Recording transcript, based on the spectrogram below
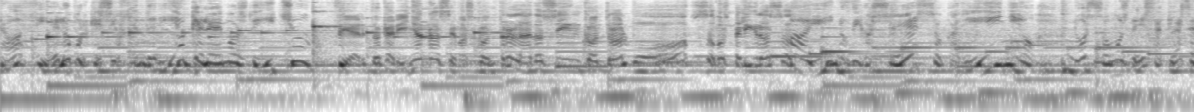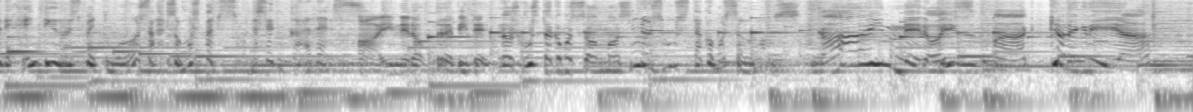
No, cielo, ¿por qué se ofendería? ¿Qué le hemos dicho? Cierto, cariño, nos hemos controlado sin control. ¡Oh! Somos peligrosos. Ay, no digas eso, cariño. No somos de esa clase de gente irrespetuosa. Somos personas educadas. Ay, Nero, repite. Nos gusta como somos. Nos gusta como somos. ¡Ay, Nero is back! ¡Qué alegría!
